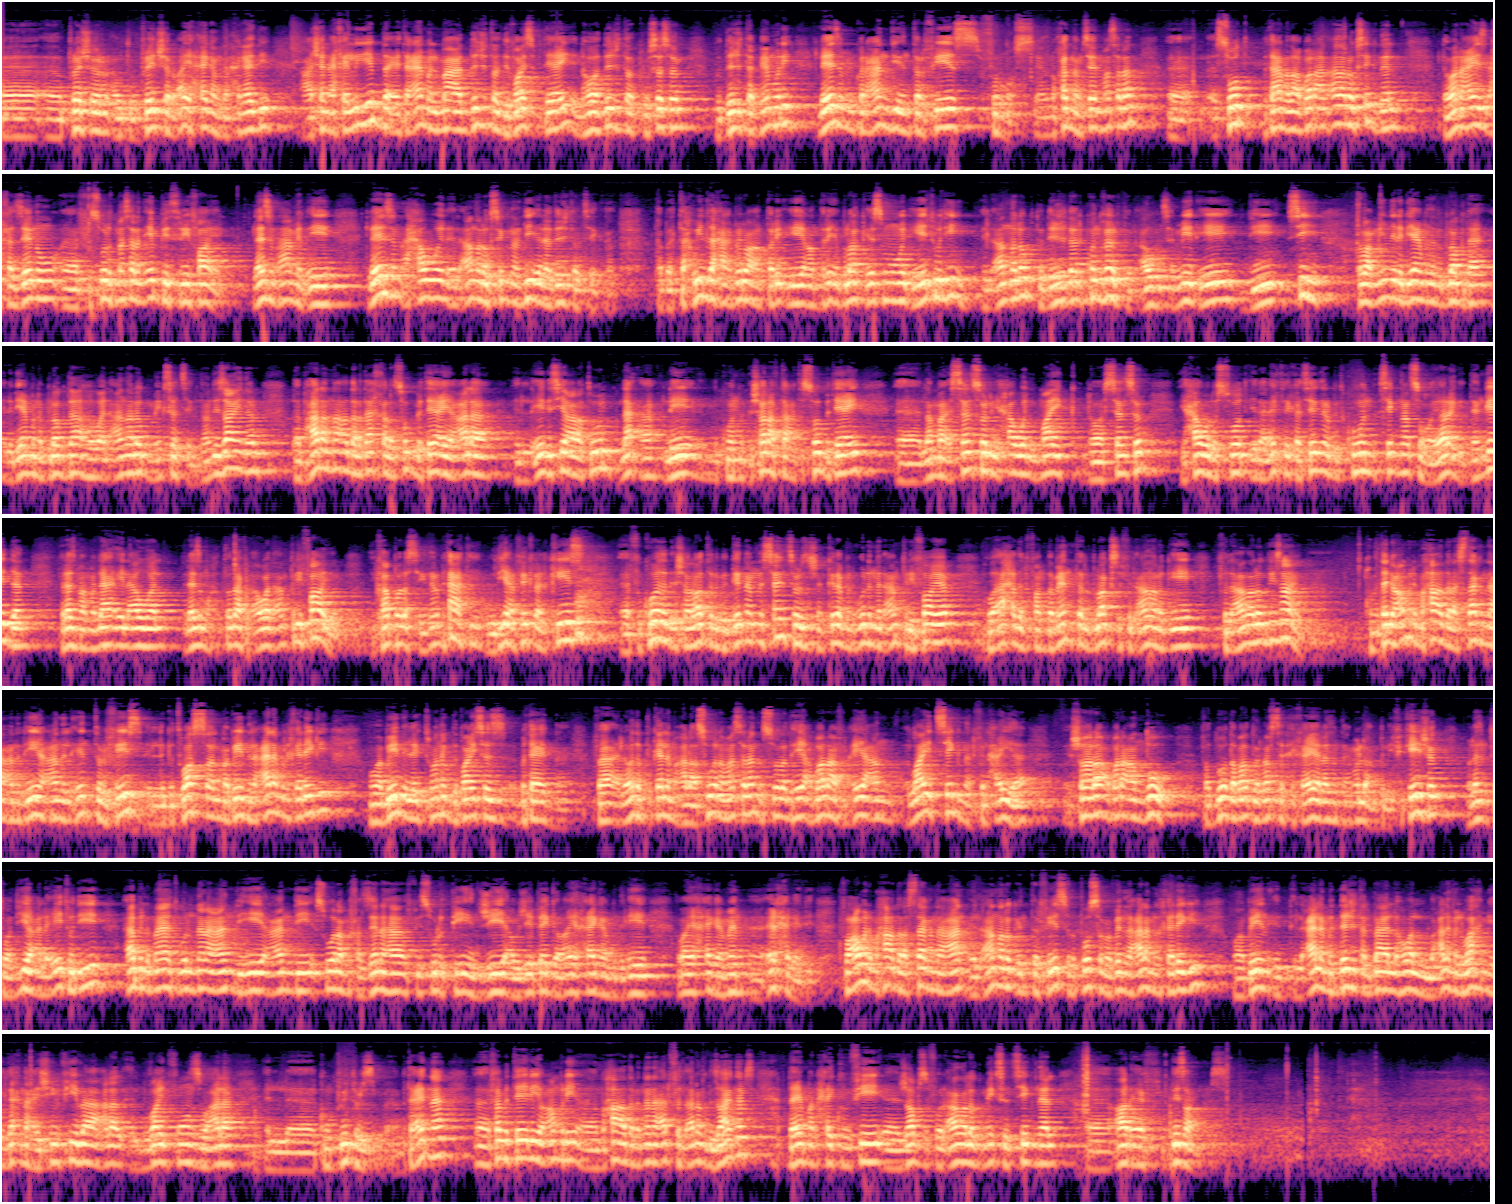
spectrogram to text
pressure أو temperature أو أي حاجة من الحاجات دي عشان أخليه يبدأ يتعامل مع ال digital device بتاعي اللي هو ال digital processor وال digital memory لازم يكون عندي interface في النص. يعني لو خدنا مثال مثلا آه، الصوت بتاعنا ده عبارة عن analog signal لو أنا عايز أخزنه آه، في صورة مثلا MP3 file لازم أعمل إيه؟ لازم أحول ال analog signal دي إلى digital signal طب التحويل ده هعمله عن طريق إيه؟ عن طريق block اسمه ال A to D ال analog to digital converter أو بنسميه ال ADC طبعا مين اللي بيعمل ال block ده؟ اللي بيعمل ال block ده هو ال analog mixed signal designer طب هل أنا أقدر أدخل الصوت بتاعي على ال ADC على طول؟ لأ ليه؟ يكون الإشارة بتاعه الصوت بتاعي لما ال sensor يحول مايك اللي هو ال sensor يحول الصوت إلى electrical signal بتكون signal صغيرة جدا جدا. فلازم اعمل لها إيه الأول؟ لازم أحط لها في الأول amplifier يكبر ال signal بتاعتي. ودي على فكرة ال case آه، في كل الإشارات اللي بتجيلنا من ال sensors عشان كده بنقول إن ال amplifier هو أحد ال fundamental blocks في ال analog إيه؟ في ال analog design وبالتالي عمري ما هقدر أستغنى عن الإيه؟ عن ال interface اللي بتوصل ما بين العالم الخارجي وما بين ال electronic devices بتاعتنا. فلو انت بتتكلم على صورة مثلا الصورة دي هي عبارة في الحقيقة عن light signal في الحقيقة إشارة عبارة عن ضوء. فالضوء ده برضه نفس الحكاية لازم تعمل له amplification ولازم توديه على A to D قبل ما تقول إن أنا عندي إيه عندي صورة مخزنها في صورة PNG أو JPEG أو أي حاجة من الإيه أو أي حاجة من آه، الحاجات دي. فعمري ما هقدر أستغنى عن ال analog interface اللي بتوصل ما بين العالم الخارجي وما بين العالم ال digital بقى اللي هو العالم الوهمي اللي إحنا عايشين فيه بقى على ال mobile phones وعلى ال computers بتاعتنا. آه، فبالتالي عمري آه، ما هقدر إن أنا ارفض ال analog designers دايما هيكون في jobs for analog mixed signal RF designers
